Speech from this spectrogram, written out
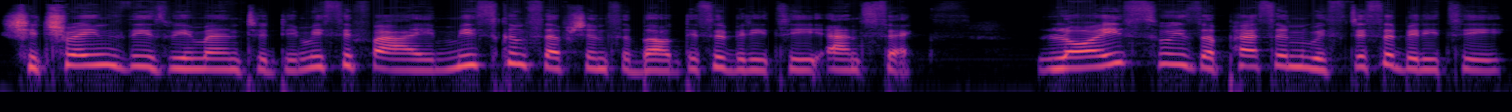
She trains these women to demystify misconceptions about disability and sex. Lois, who is a person with disability,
